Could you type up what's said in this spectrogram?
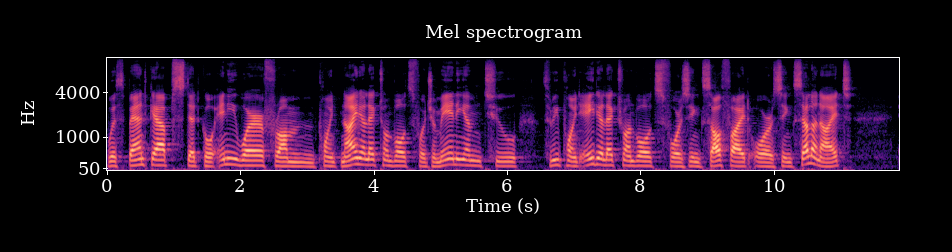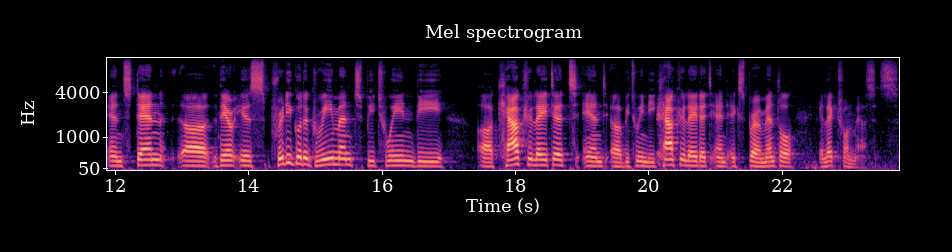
with band gaps that go anywhere from 0.9 electron volts for germanium to 3.8 electron volts for zinc sulfide or zinc selenide. And then uh, there is pretty good agreement between the uh, calculated and uh, between the calculated and experimental electron masses.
